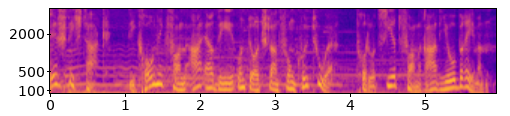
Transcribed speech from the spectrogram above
Der Stichtag. Die Chronik von ARD und Deutschlandfunk Kultur. Produziert von Radio Bremen.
